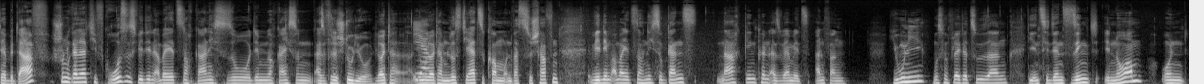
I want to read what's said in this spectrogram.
der Bedarf schon relativ groß ist, wir den aber jetzt noch gar nicht so, dem noch gar nicht so, ein, also für das Studio. Leute, junge Ja. Leute haben Lust, hierher zu kommen und was zu schaffen. Wir dem aber jetzt noch nicht so ganz nachgehen können. Also wir haben jetzt Anfang Juni, muss man vielleicht dazu sagen. Die Inzidenz sinkt enorm und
